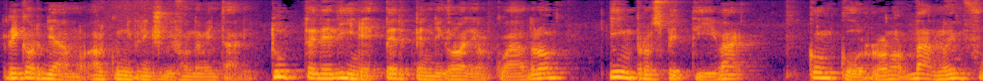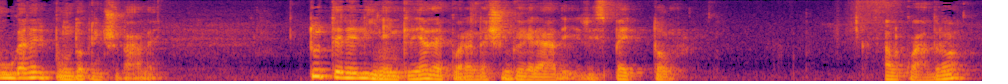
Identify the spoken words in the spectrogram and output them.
Ricordiamo alcuni principi fondamentali. Tutte le linee perpendicolari al quadro in prospettiva concorrono, vanno in fuga nel punto principale. Tutte le linee inclinate a 45 gradi rispetto al quadro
